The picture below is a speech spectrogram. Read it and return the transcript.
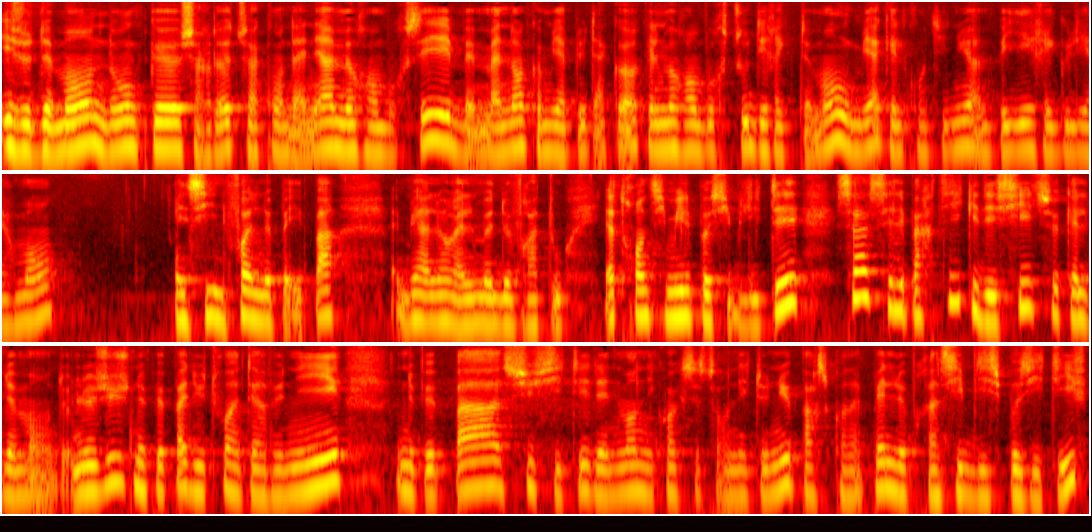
et je demande donc que Charlotte soit condamnée à me rembourser. Ben, maintenant, comme il n'y a plus d'accord, qu'elle me rembourse tout directement ou bien qu'elle continue à me payer régulièrement et si une fois elle ne paye pas, eh bien alors elle me devra tout. Il y a 36 000 possibilités. Ça, c'est les parties qui décident ce qu'elles demandent. Le juge ne peut pas du tout intervenir, ne peut pas susciter des demandes ni quoi que ce soit. On est tenu par ce qu'on appelle le principe dispositif.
